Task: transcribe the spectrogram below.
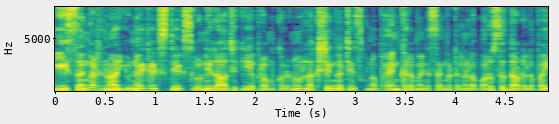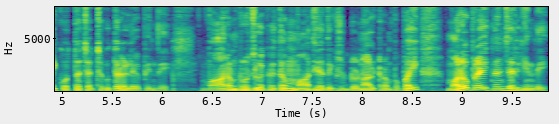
ఈ సంఘటన యునైటెడ్ స్టేట్స్లోని రాజకీయ ప్రముఖులను లక్ష్యంగా చేసుకున్న భయంకరమైన సంఘటనల వరుస దాడులపై కొత్త చర్చకు తెరలేపింది. వారం రోజుల క్రితం మాజీ అధ్యక్షుడు డొనాల్డ్ ట్రంప్పై మరో ప్రయత్నం జరిగింది.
